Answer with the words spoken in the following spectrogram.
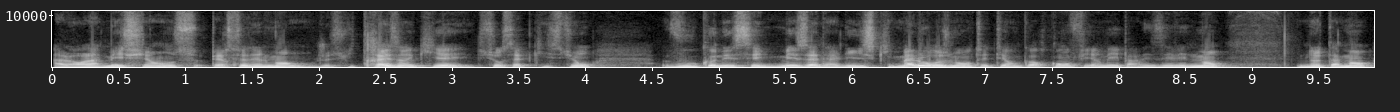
alors la méfiance, personnellement, je suis très inquiet sur cette question. Vous connaissez mes analyses qui malheureusement ont été encore confirmées par les événements, notamment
